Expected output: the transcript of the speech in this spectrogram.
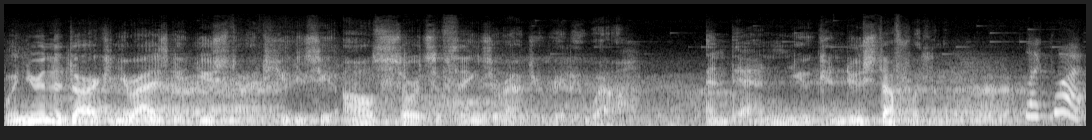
When you're in the dark and your eyes get used to it, you can see all sorts of things around you really well. And then you can do stuff with them. Like what?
